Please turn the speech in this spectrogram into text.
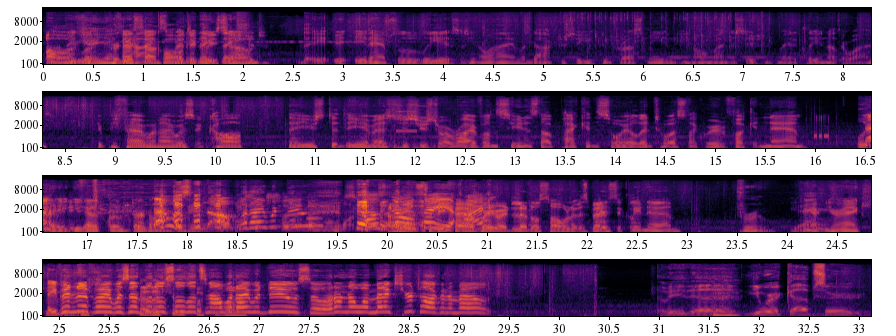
uh, Oh, they okay, look yeah, pretty that high quality. They, they should. They, it, it absolutely is. You know, I am a doctor, so you can trust me in, in all my decisions, medically and otherwise. To be fair, when I was a cop, they used to the EMS just used to arrive on scene and start packing soil into us like we were fucking Nam. Well, yeah, you got to throw dirt on. That it. was not what I would do. I was I mean, gonna be say, fair, if we were in Little Seoul, it was basically Nam. True. Yeah, you're actually. Even if I was at Little that Seoul, was that's not what I would do. So I don't know what medics you're talking about. I mean, uh, you were a cop, sir.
